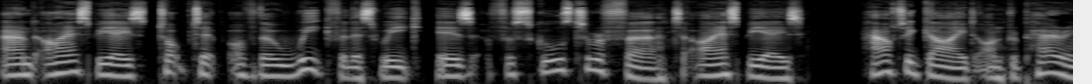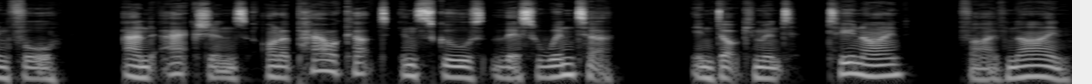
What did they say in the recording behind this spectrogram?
And ISBA's top tip of the week for this week is for schools to refer to ISBA's How to Guide on Preparing for and Actions on a Power Cut in Schools This Winter in document 2959.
